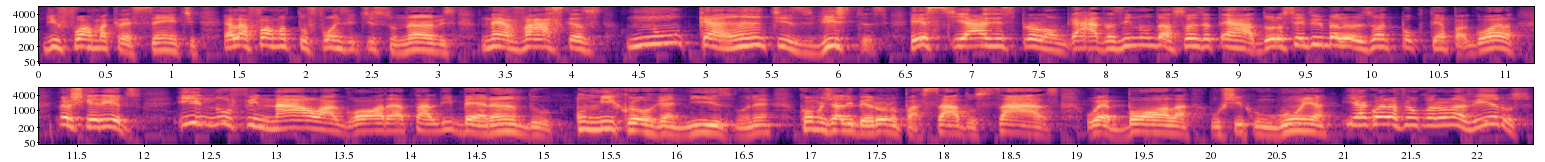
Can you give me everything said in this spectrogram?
de forma crescente. Ela forma tufões de tsunamis, nevascas nunca antes vistas, estiagens prolongadas, inundações aterradoras. Você viu em Belo Horizonte pouco tempo agora, meus queridos. E no final agora está liberando um microorganismo, né? Como já liberou no passado o SARS, o Ebola, o chikungunya e agora vem o coronavírus.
